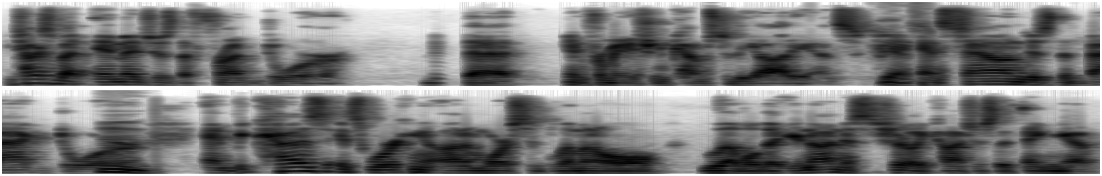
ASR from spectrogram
he talks about image as the front door that information comes to the audience. Yes. And sound is the back door. Mm. And because it's working on a more subliminal level that you're not necessarily consciously thinking of,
